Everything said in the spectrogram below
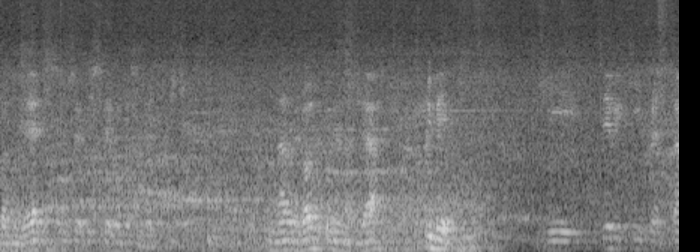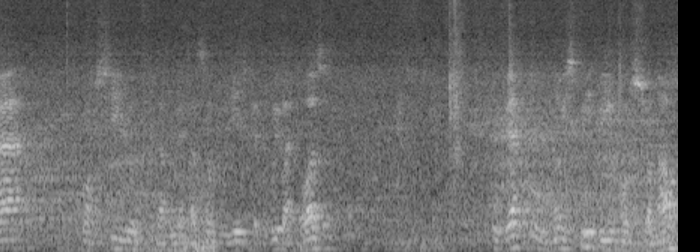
das mulheres no serviço exterior brasileiro. E nada melhor do que homenagear, primeiro, que teve que enfrentar com auxílio da argumentação política de Rui Barbosa, o não escrito e inconstitucional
